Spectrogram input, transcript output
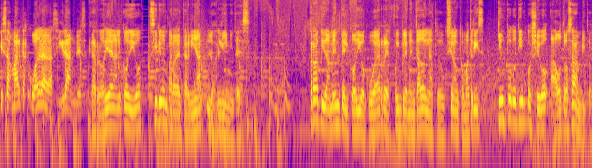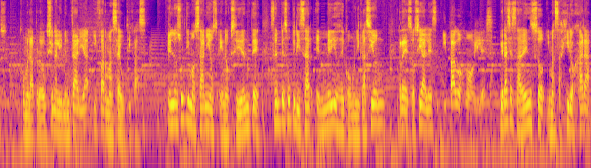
Esas marcas cuadradas y grandes que rodean al código sirven para determinar los límites. Rápidamente el código QR fue implementado en la producción automotriz y en poco tiempo llegó a otros ámbitos, como la producción alimentaria y farmacéuticas. En los últimos años en Occidente se empezó a utilizar en medios de comunicación, redes sociales y pagos móviles. Gracias a Denso y Masahiro Hara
